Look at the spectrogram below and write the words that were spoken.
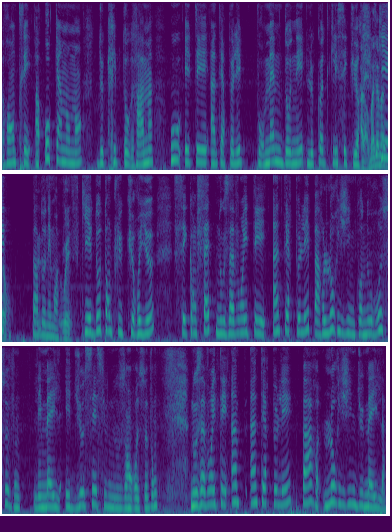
rentré à aucun moment de cryptogramme ou été interpellés pour même donner le code clé sécure. Alors, Madame Azan. Pardonnez-moi. Oui. Ce qui est d'autant plus curieux, c'est qu'en fait, nous avons été interpellés par l'origine quand nous recevons les mails, et Dieu sait si nous en recevons, nous avons été interpellés par l'origine du mail.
